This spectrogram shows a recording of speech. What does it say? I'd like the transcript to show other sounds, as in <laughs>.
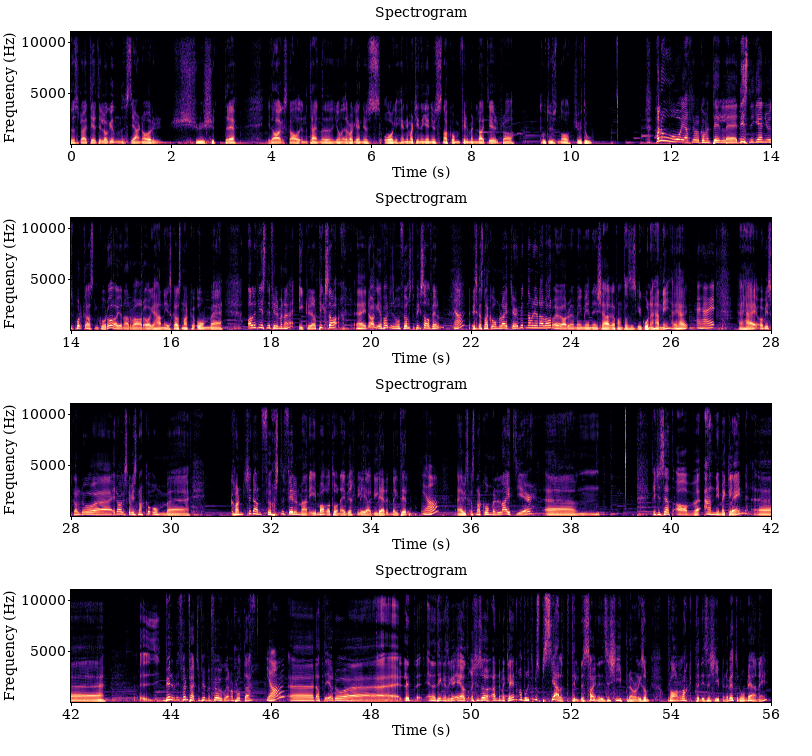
Buzz til loggen, stjerneår 2023. I dag skal undertegnede Jon Edvard Genius og Henny Martine Genius snakke om filmen Lightyear fra 2022. Hallo hjertelig velkommen til eh, Disney Genius-podkasten, hvor da Jon Edvard og Henny skal snakke om eh, alle Disney-filmene, inkludert Pixar. Eh, I dag er faktisk vår første Pixar-film. Ja. Vi skal snakke om Lightyear. Mitt navn er Jon Edvard, og jeg har med meg min kjære, fantastiske kone Henny. Hei, hei. Hei, hei. Hei, hei. Og vi skal da, i dag skal vi snakke om kanskje den første filmen i maraton jeg virkelig har gledet meg til. Ja. Vi skal snakke om Lightyear. Eh, regissert av Annie McLean. Uh, begynner med litt fun facts om filmen før vi går gjennom plottet. Ja. Uh, dette er jo da uh, litt, En av de tingene som er gøy, er at regissør Annie McLean har brukt noe spesielt til å designe disse skipene. Og liksom planlagte disse skipene. Vet du noe om det, Annie?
